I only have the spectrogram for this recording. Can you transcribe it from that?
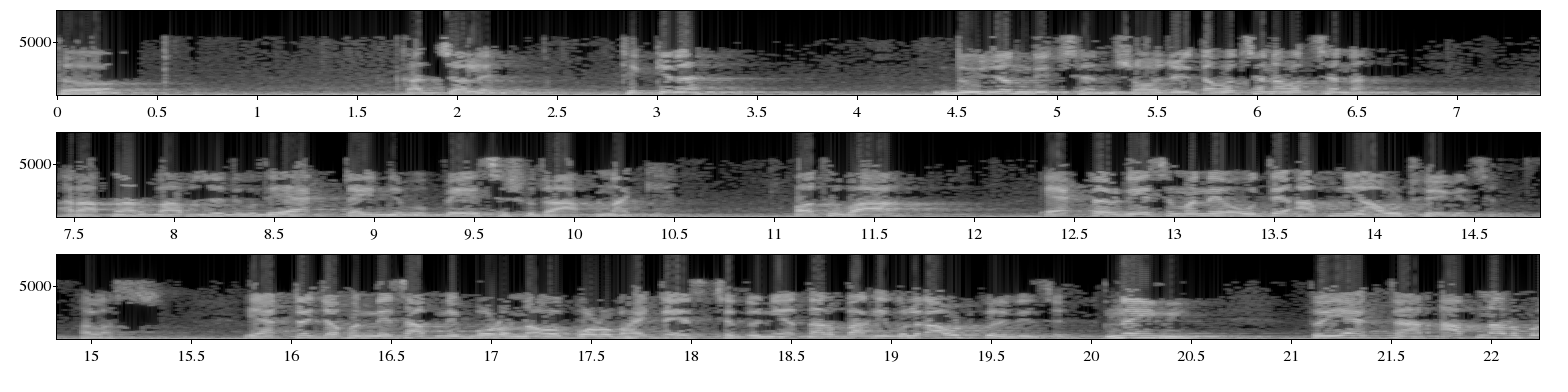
তো কাজ চলে। ঠিক কিনা? দুইজন দিচ্ছেন, সহযোগিতা হচ্ছে না হচ্ছে না। আর আপনার বাপ যদি বলতে একটাই নেব পেয়েছে শুধু আপনাকে। অথবা একটা নিয়েছে মানে ওতে আপনি আউট হয়ে গেছেন খালাস। একটা যখন নিয়েছে আপনি বড় না ও বড় ভাইটা এসছে দুনিয়া তার বাকিগুলো আউট করে দিয়েছে। নেইনি। তো একটা আপনার উপর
